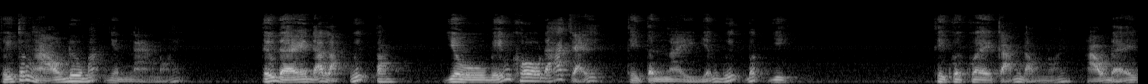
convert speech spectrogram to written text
Thủy Tuấn Hạo đưa mắt nhìn nàng nói. Tiểu đệ đã lập quyết tâm, dù biển khô đá chảy thì tình này vẫn quyết bất di. Thi Khuê Khuê cảm động nói, Hạo đệ,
